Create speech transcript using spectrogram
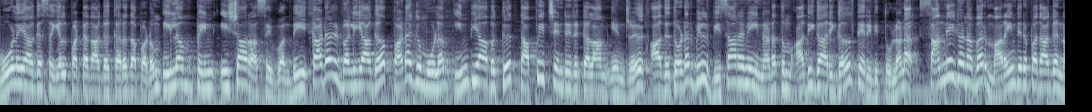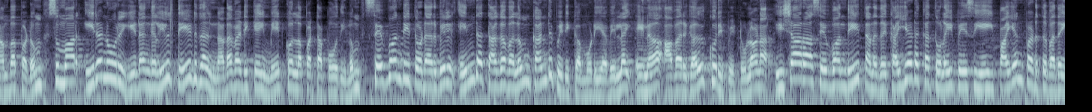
மூளையாக செயல்பட்டதாக கருதப்படும் இளம் பெண் இஷாரா செவ்வந்தி. கடல் வழியாக படகு மூலம் இந்தியாவுக்கு தப்பிச் சென்றிருக்கலாம் என்று அது தொடர்பில் விசாரணை நடத்தும் அதிகாரிகள் தெரிவித்துள்ளனர். சந்தேக நபர் மறைந்திருப்பதாக நம்பப்படும் சுமார் இருநூறு இடங்களில் தேடுதல் நடவடிக்கை மேற்கொள்ளப்பட்ட போதிலும் செவ்வந்தி தொடர்பில் எந்த தகவலும் கண்டுபிடிக்க முடியவில்லை என அவர்கள் குறிப்பிட்டுள்ளனர். இஷாரா செவ்வந்தி தனது கையடக்க தொலைபேசியை பயன்படுத்துவதை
